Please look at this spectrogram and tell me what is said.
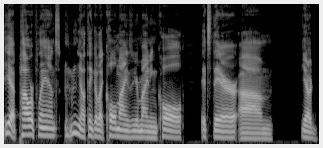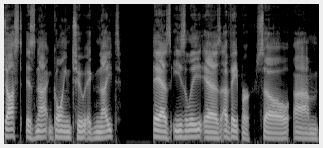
Yeah power plants you know think of like coal mines and you're mining coal it's there um you know dust is not going to ignite as easily as a vapor. So um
